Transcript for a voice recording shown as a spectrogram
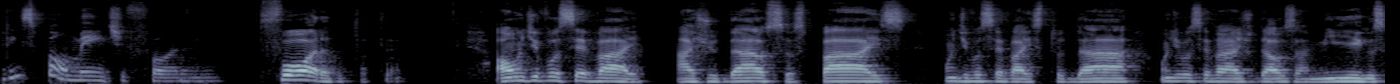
Principalmente fora, né? Fora do tatame. Onde você vai ajudar os seus pais, onde você vai estudar, onde você vai ajudar os amigos,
